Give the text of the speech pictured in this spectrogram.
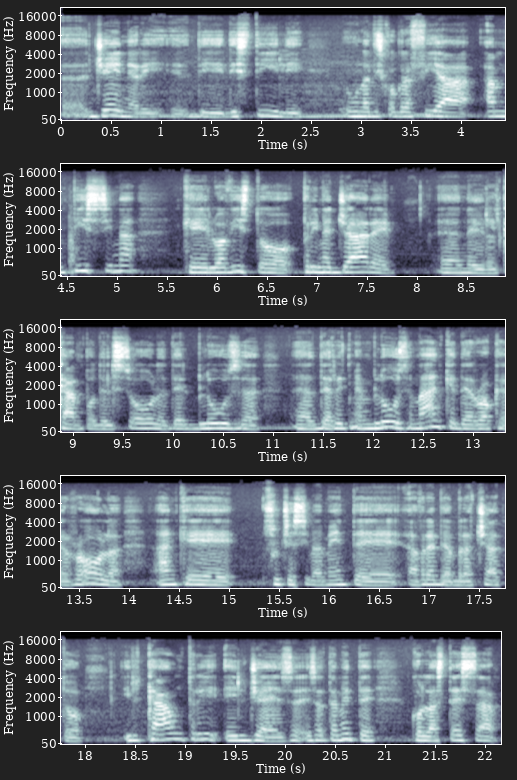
eh, generi, eh, di, di stili, una discografia ampissima che lo ha visto primeggiare eh, nel campo del soul, del blues, eh, del rhythm and blues, ma anche del rock and roll, anche successivamente avrebbe abbracciato il country e il jazz, esattamente con la stessa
